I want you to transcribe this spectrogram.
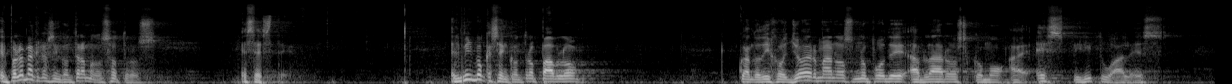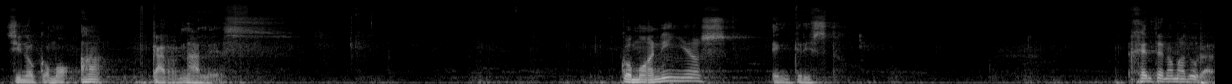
el problema que nos encontramos nosotros es este. El mismo que se encontró Pablo cuando dijo, yo hermanos no puedo hablaros como a espirituales, sino como a carnales, como a niños en Cristo. Gente no madura.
